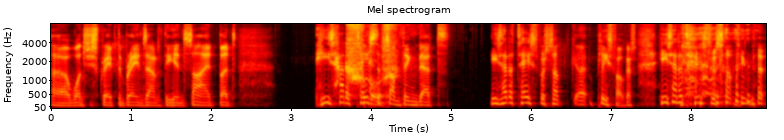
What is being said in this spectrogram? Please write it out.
uh, once you scrape the brains out of the inside. But he's had a taste of something that he's had a taste for some uh, please focus. He's had a taste for something that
